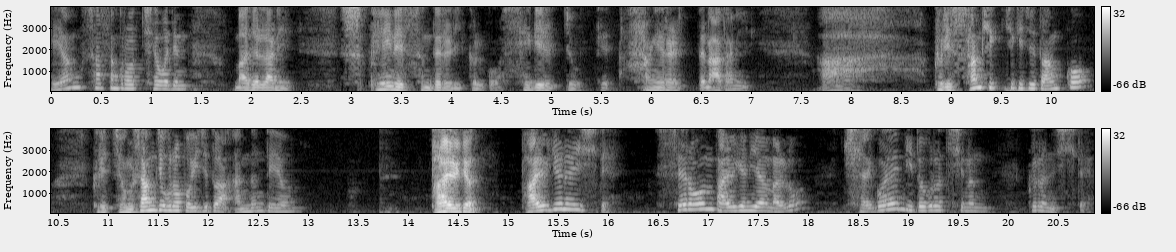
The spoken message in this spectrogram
해양 사상으로 채워진 마젤란이 스페인의 선대를 이끌고 세계 일주 항해를 떠나다니 아 그리 상식적이지도 않고 그리 정상적으로 보이지도 않는데요. 발견, 발견의 시대, 새로운 발견이야말로 최고의 미덕으로 치는 그런 시대,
